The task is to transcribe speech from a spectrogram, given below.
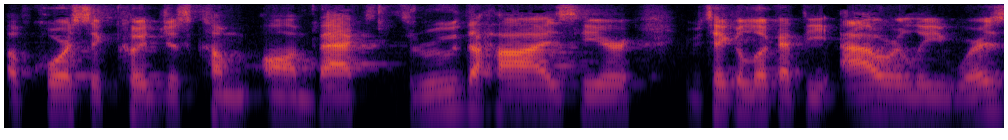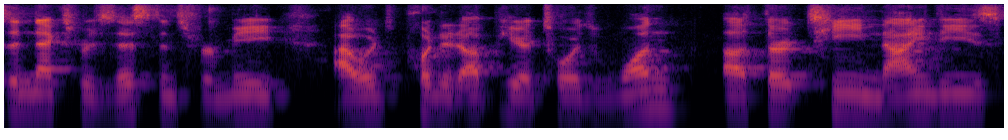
Of course, it could just come on back through the highs here. If you take a look at the hourly, where's the next resistance for me? I would put it up here towards 113.90s.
